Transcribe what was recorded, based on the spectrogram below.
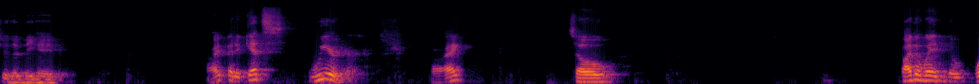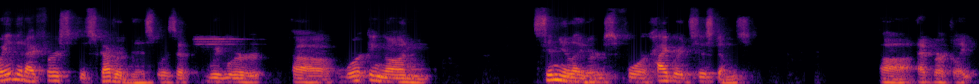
to the behavior. All right, but it gets weirder. All right. So, by the way, the way that I first discovered this was that we were uh, working on simulators for hybrid systems uh, at Berkeley.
